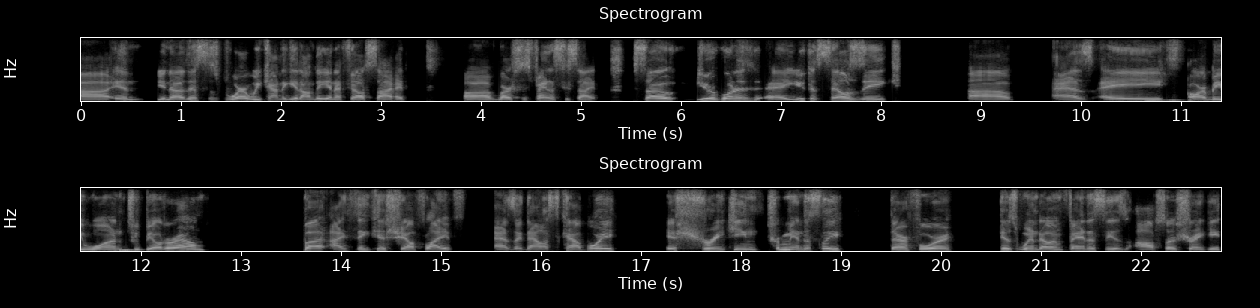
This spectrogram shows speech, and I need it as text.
uh, and you know, this is where we kind of get on the NFL side uh, versus fantasy side. So you're going to uh, you could sell Zeke uh, as a RB one to build around, but I think his shelf life as a Dallas Cowboy is shrinking tremendously. Therefore, his window in fantasy is also shrinking.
